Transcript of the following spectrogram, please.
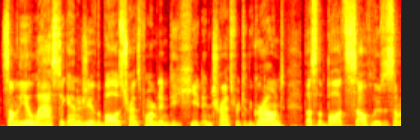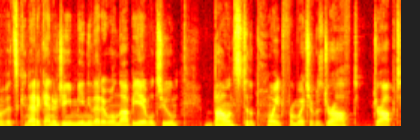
Some of the elastic energy of the ball is transformed into heat and transferred to the ground. Thus, the ball itself loses some of its kinetic energy, meaning that it will not be able to bounce to the point from which it was dropped. Dropped.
